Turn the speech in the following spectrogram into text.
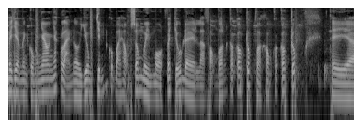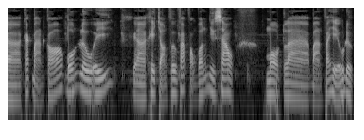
Bây giờ mình cùng nhau nhắc lại nội dung chính của bài học số 11 với chủ đề là phỏng vấn có cấu trúc và không có cấu trúc. Thì à, các bạn có bốn lưu ý à, khi chọn phương pháp phỏng vấn như sau. Một là bạn phải hiểu được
